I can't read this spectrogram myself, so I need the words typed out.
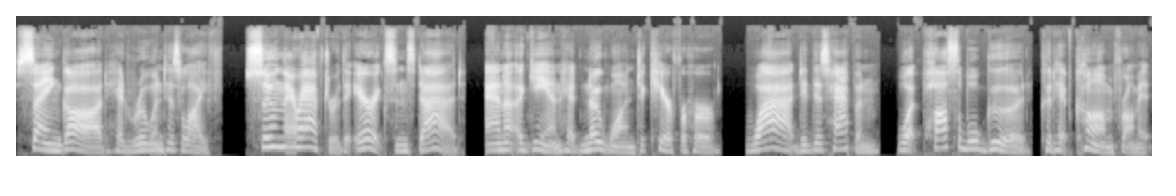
saying God had ruined his life. Soon thereafter, the Ericsons died. Anna again had no one to care for her. Why did this happen? What possible good could have come from it?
